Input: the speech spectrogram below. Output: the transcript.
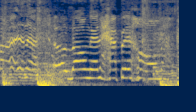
A long and happy home.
